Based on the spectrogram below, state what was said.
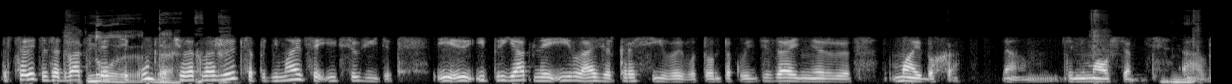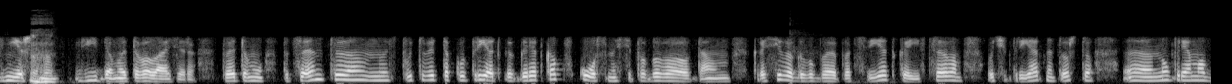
Представляете, за 25 ну, секунд да. человек ложится, поднимается и все видит. И, и приятный, и лазер красивый. Вот он такой дизайнер Майбаха занимался а, внешним ага. видом этого лазера. Поэтому пациент э, ну, испытывает такой прият, как говорят, как в космосе побывал. Там красивая голубая подсветка, и в целом очень приятно то, что э, ну прямо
